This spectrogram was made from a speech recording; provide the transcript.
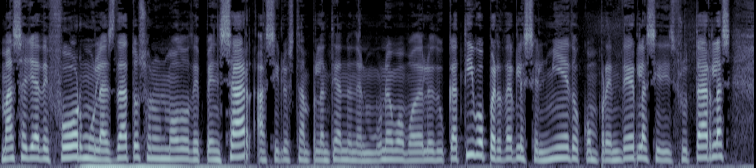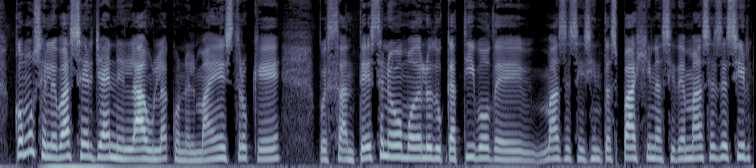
más allá de fórmulas, datos son un modo de pensar, así lo están planteando en el nuevo modelo educativo, perderles el miedo, comprenderlas y disfrutarlas. ¿Cómo se le va a hacer ya en el aula con el maestro que, pues, ante este nuevo modelo educativo de más de 600 páginas y demás, es decir,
